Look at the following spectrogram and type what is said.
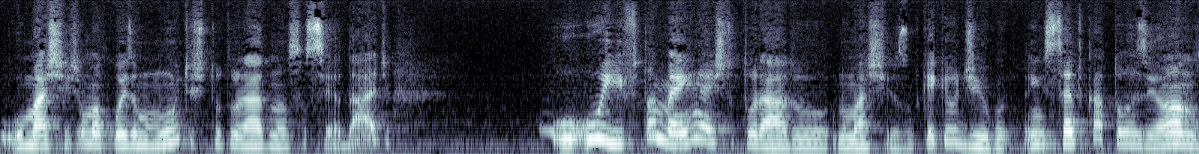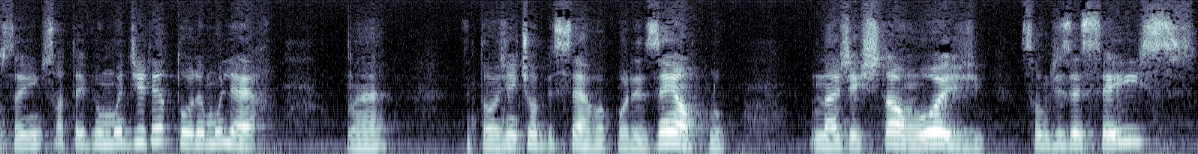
o machismo é uma coisa muito estruturada na sociedade, o, o IF também é estruturado no machismo. O que, que eu digo? Em 114 anos, a gente só teve uma diretora mulher. Né? Então, a gente observa, por exemplo, na gestão hoje, são 16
